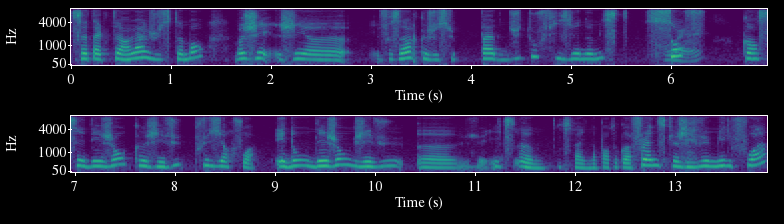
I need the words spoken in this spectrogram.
cet acteur-là, justement, moi j'ai. Il faut savoir que je suis pas du tout physionomiste, sauf quand c'est des gens que j'ai vus plusieurs fois. Et donc des gens que j'ai vus, euh, X, euh, n'importe quoi, Friends que j'ai vu mille fois,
